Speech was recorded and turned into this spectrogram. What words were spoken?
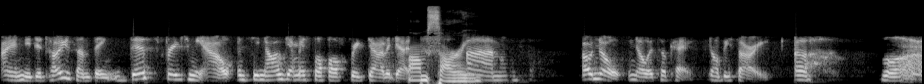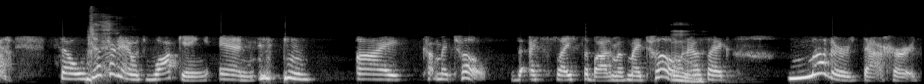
I need to tell you something. This freaked me out, and see now I'm getting myself all freaked out again. I'm sorry. Um, oh no, no, it's okay. Don't be sorry. Ugh. Blah. So yesterday I was walking and I cut my toe. I sliced the bottom of my toe, and I was like, "Mothers, that hurts."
